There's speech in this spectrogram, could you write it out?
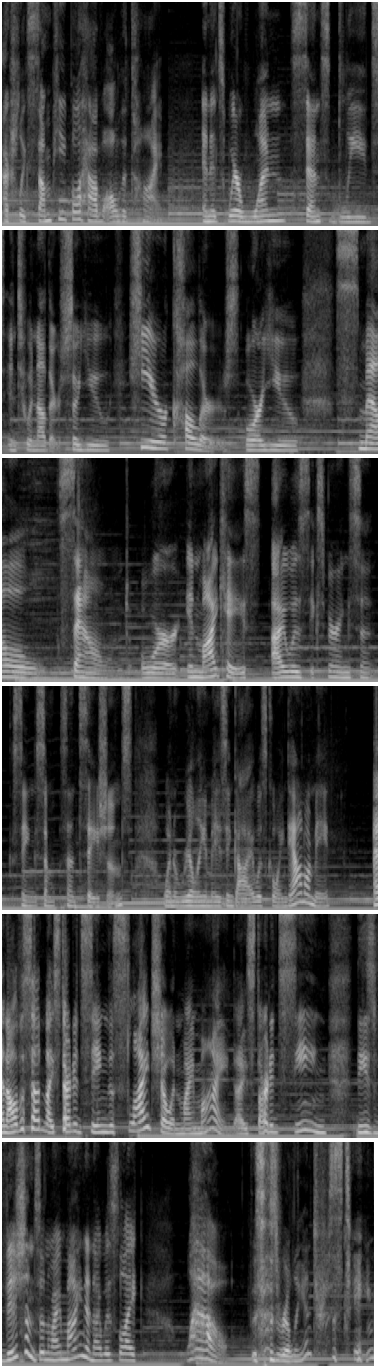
actually some people have all the time. And it's where one sense bleeds into another. So you hear colors or you smell sound. Or in my case, I was experiencing some sensations when a really amazing guy was going down on me. And all of a sudden, I started seeing this slideshow in my mind. I started seeing these visions in my mind, and I was like, wow, this is really interesting.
